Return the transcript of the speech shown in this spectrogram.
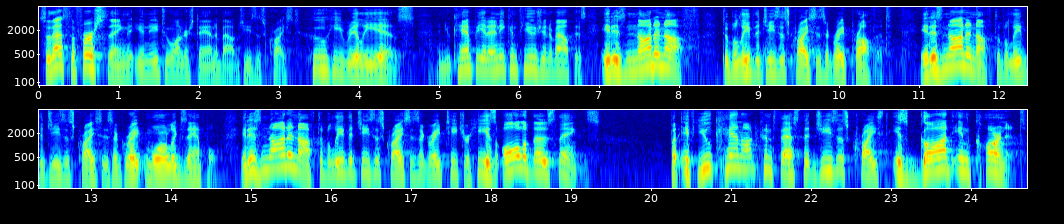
So that's the first thing that you need to understand about Jesus Christ, who he really is. And you can't be at any confusion about this. It is not enough to believe that Jesus Christ is a great prophet. It is not enough to believe that Jesus Christ is a great moral example. It is not enough to believe that Jesus Christ is a great teacher. He is all of those things. But if you cannot confess that Jesus Christ is God incarnate,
